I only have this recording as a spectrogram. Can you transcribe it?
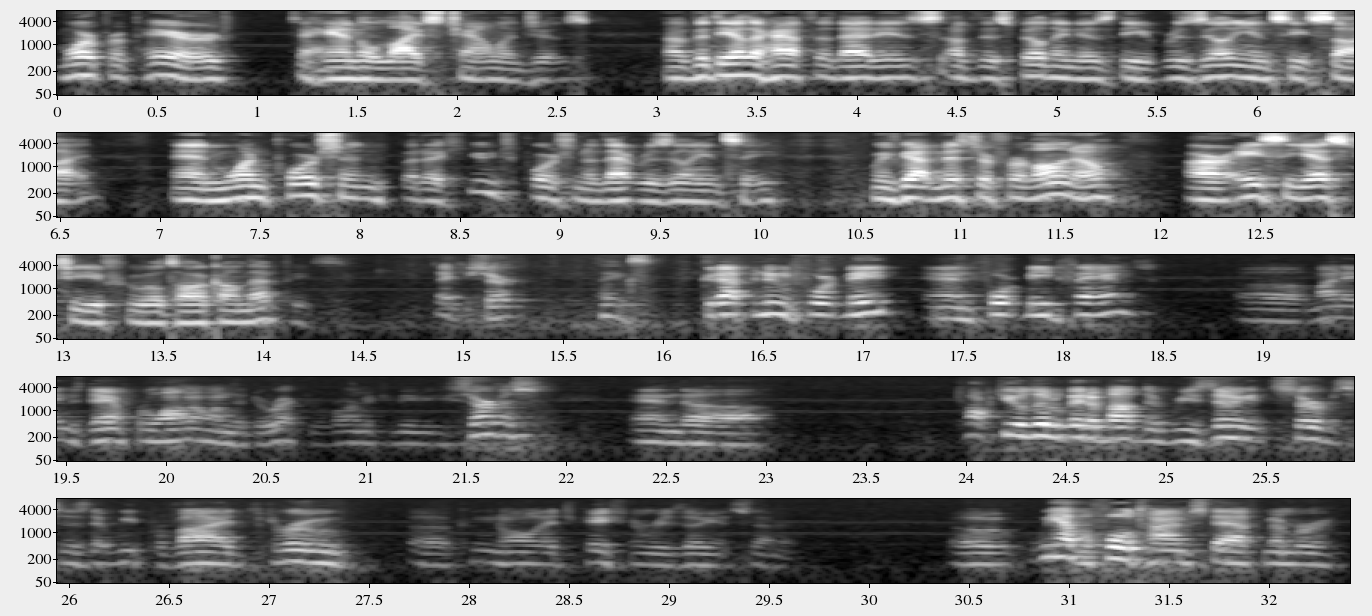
more prepared to handle life's challenges. Uh, but the other half of that is of this building is the resiliency side. And one portion, but a huge portion of that resiliency, we've got Mr. Furlano, our ACS chief, who will talk on that piece. Thank you, sir. Thanks. Good afternoon, Fort Meade and Fort Meade fans. Uh, my name is Dan Furlano. I'm the Director of Army Community Service. And uh, talk to you a little bit about the resilient services that we provide through uh, Kuhn Hall Education and Resilience Center. Uh, we have a full-time staff member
